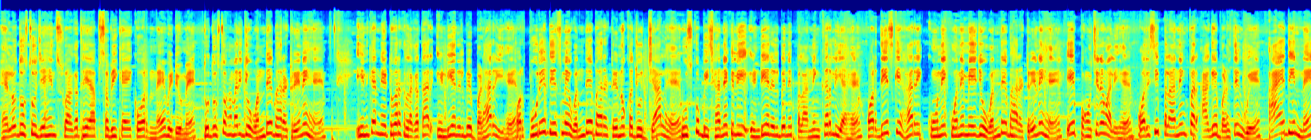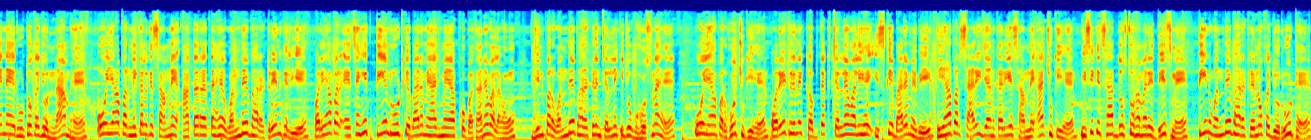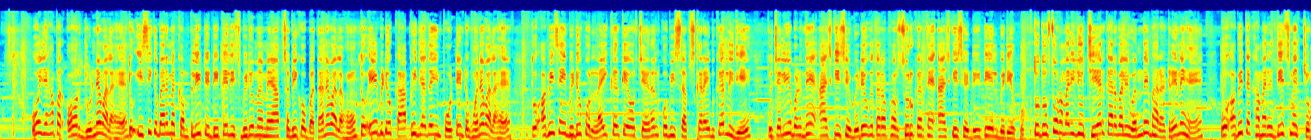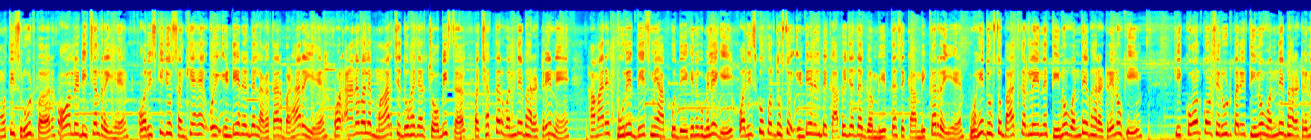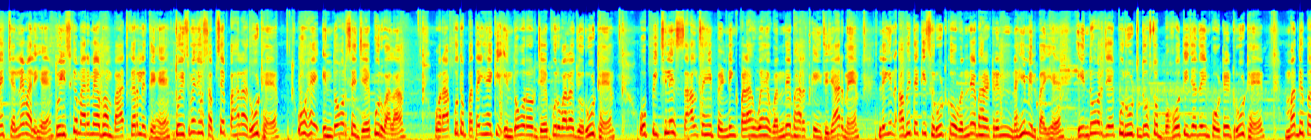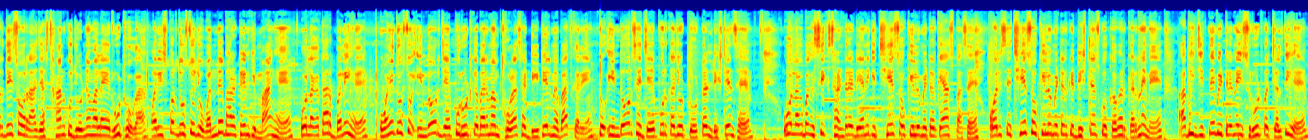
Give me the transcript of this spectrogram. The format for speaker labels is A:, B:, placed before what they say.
A: Hello दोस्तों, जय हिंद, स्वागत है आप सभी का एक और नए वीडियो में। तो दोस्तों, हमारी जो वंदे भारत ट्रेनें हैं, इनका नेटवर्क लगातार इंडियन रेलवे बढ़ा रही है और पूरे देश में वंदे भारत ट्रेनों का जो जाल है, उसको बिछाने के लिए इंडियन रेलवे ने प्लानिंग कर लिया है और देश के हर एक कोने कोने में जो वंदे भारत ट्रेनें हैं, ये पहुँचने वाली है और इसी प्लानिंग पर आगे बढ़ते हुए आए दिन नए नए रूटों का जो नाम है, वो यहाँ पर निकल के सामने आता रहता है वंदे भारत ट्रेन के लिए। और यहाँ पर ऐसे ही तीन रूट के बारे में आज मैं आपको बताने वाला हूँ, जिन पर वंदे भारत ट्रेन चलने की जो घोषणा है वो यहाँ पर हो चुकी है और ये ट्रेनें कब तक चलने वाली है इसके बारे में भी यहाँ पर सारी जानकारी सामने आ चुकी है। इसी के साथ दोस्तों हमारे देश में तीन वंदे भारत ट्रेनों का जो रूट है, वो यहाँ पर और जुड़ने वाला है। तो इसी के बारे में कंप्लीट डिटेल इस वीडियो में मैं आप सभी को बताने वाला हूँ। तो ये वीडियो काफ़ी ज़्यादा इंपॉर्टेंट होने वाला है। तो अभी से वीडियो को लाइक करके और चैनल को भी सब्सक्राइब कर लीजिए। तो चलिए बढ़ते हैं आज की इस वीडियो की तरफ़ और शुरू करते हैं आज की इस डिटेल वीडियो को। तो दोस्तों हमारी जो चेयर कार वाली वंदे भारत ट्रेनें हैं, वो अभी तक हमारे देश में चौतीस रूट पर ऑलरेडी चल रही है और इसकी जो संख्या है, वो इंडियन रेलवे लगातार बढ़ा रही है और आने वाले मार्च 2024 तक 75 वंदे भारत ट्रेनें हमारे पूरे देश में आपको देखने को मिलेगी और इसके ऊपर दोस्तों इंडियन रेलवे काफ़ी ज़्यादा गंभीरता से काम भी कर रही है। वहीं दोस्तों, बात कर ले इन तीनों वंदे भारत ट्रेनों की कि कौन कौन से रूट पर ये तीनों वंदे भारत ट्रेनें चलने वाली है तो इसके बारे में अब हम बात कर लेते हैं। तो इसमें जो सबसे पहला रूट है, वो है इंदौर से जयपुर वाला। और आपको तो पता ही है कि इंदौर और जयपुर वाला जो रूट है, वो पिछले साल से ही पेंडिंग पड़ा हुआ है वंदे भारत के इंतज़ार में, लेकिन अभी तक इस रूट को वंदे भारत ट्रेन नहीं मिल पाई है। इंदौर, जयपुर रूट दोस्तों बहुत ही ज़्यादा इंपॉर्टेंट रूट है। मध्य प्रदेश और राजस्थान को जोड़ने वाला ये रूट होगा। और इस पर दोस्तों जो वंदे भारत ट्रेन की मांग है, वो लगातार बनी है। वहीं दोस्तों इंदौर, जयपुर रूट के बारे में हम थोड़ा सा डिटेल में बात करें तो इंदौर से जयपुर का जो टोटल डिस्टेंस है, वो लगभग 600 यानी कि 600 किलोमीटर के आसपास है। और इसे 600 किलोमीटर के डिस्टेंस को कवर करने में अभी जितने भी ट्रेनें इस रूट पर चलती है,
